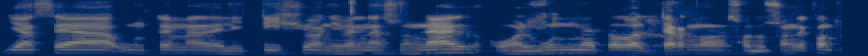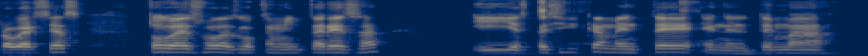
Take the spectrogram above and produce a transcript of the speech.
ya sea un tema de litigio a nivel nacional o algún método alterno de solución de controversias, todo eso es lo que me interesa y específicamente en el tema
